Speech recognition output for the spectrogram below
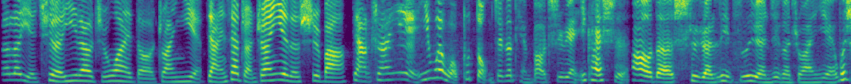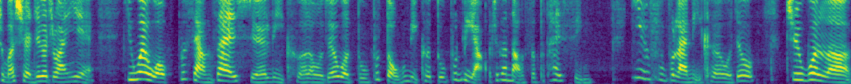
乐乐也去了意料之外的专业，讲一下转专业的事吧。讲专业，因为我不懂这个填报志愿，一开始报的是人力资源这个专业，为什么选这个专业？因为我不想再学理科了，我觉得我读不懂理科，读不了，这个脑子不太行，应付不来理科，我就去问了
